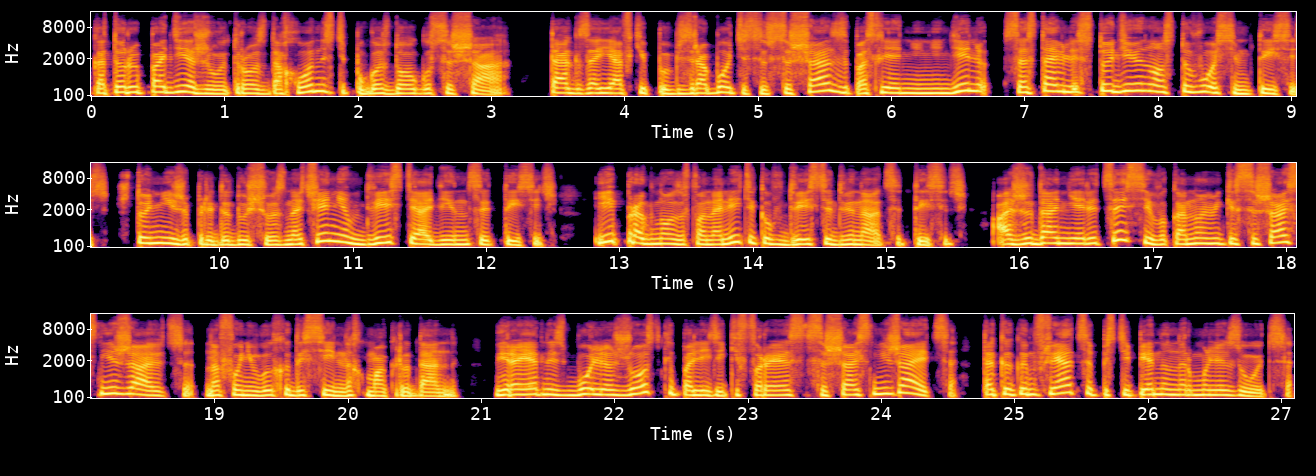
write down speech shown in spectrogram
которые поддерживают рост доходности по госдолгу США. Так, заявки по безработице в США за последнюю неделю составили 198 тысяч, что ниже предыдущего значения в 211 тысяч, и прогнозов аналитиков в 212 тысяч. Ожидания рецессии в экономике США снижаются на фоне выхода сильных макроданных. Вероятность более жесткой политики ФРС США снижается, так как инфляция постепенно нормализуется.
